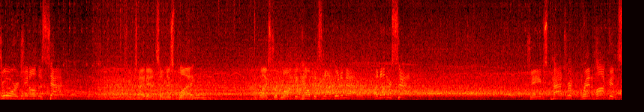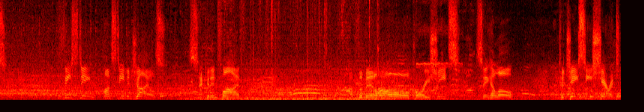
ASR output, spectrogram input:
George in on the sack. Two tight ends on this play. Little extra blocking help. It's not going to matter. Another sack. James Patrick, Brent Hawkins feasting on Steven Jyles. Second and five. Up the middle. Oh, Corey Sheets. Say hello to J.C. Sherritt.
